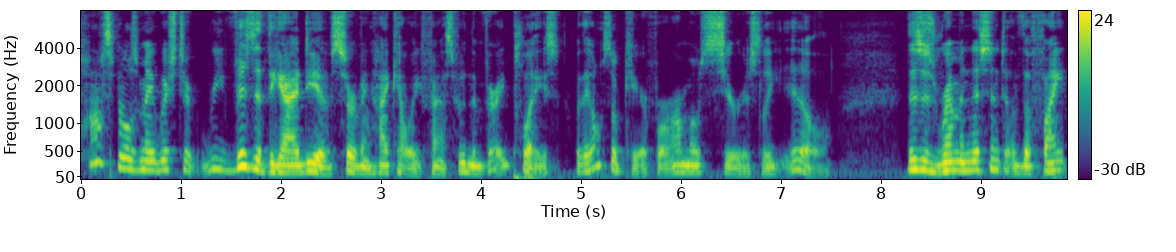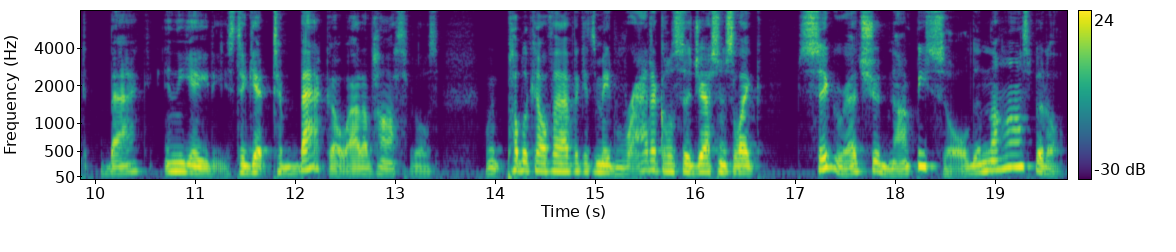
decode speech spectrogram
Hospitals may wish to revisit the idea of serving high-calorie fast food in the very place where they also care for our most seriously ill. This is reminiscent of the fight back in the 80s to get tobacco out of hospitals, when public health advocates made radical suggestions like cigarettes should not be sold in the hospital.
